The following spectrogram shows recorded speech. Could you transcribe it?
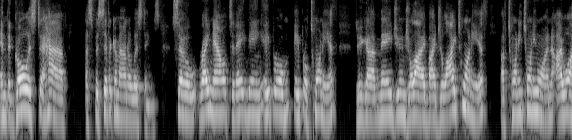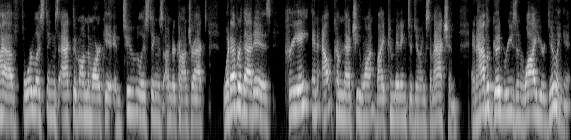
And the goal is to have a specific amount of listings. So right now, today being April, April 20th, so you got May, June, July. By July 20th of 2021, I will have four listings active on the market and two listings under contract. Whatever that is, create an outcome that you want by committing to doing some action and have a good reason why you're doing it.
